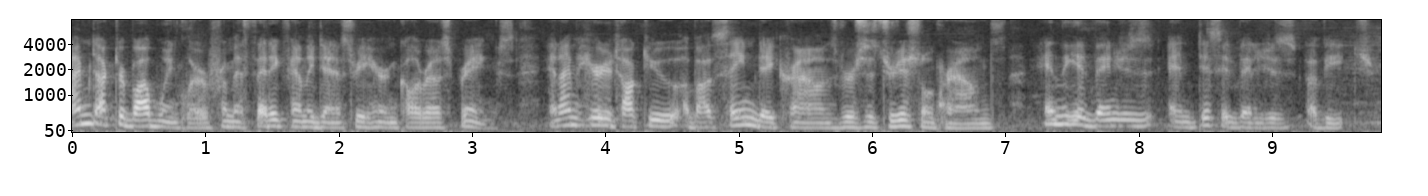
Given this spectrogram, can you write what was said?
I'm Dr. Bob Winkler from Esthetic Family Dentistry here in Colorado Springs, and I'm here to talk to you about same-day crowns versus traditional crowns and the advantages and disadvantages of each.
